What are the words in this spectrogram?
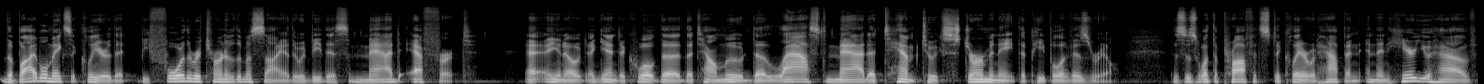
the Bible makes it clear that before the return of the Messiah, there would be this mad effort. Uh, you know, again, to quote the, the Talmud, the last mad attempt to exterminate the people of Israel. This is what the prophets declare would happen. And then here you have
